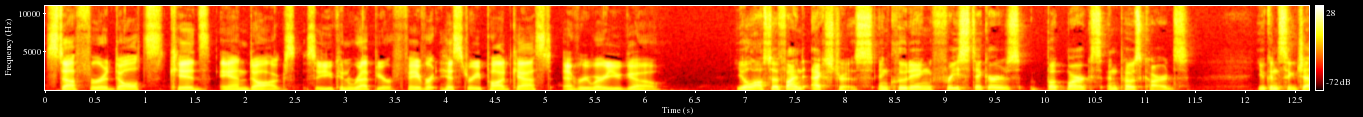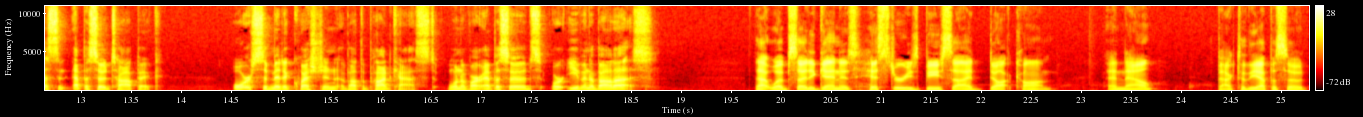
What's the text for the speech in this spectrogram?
stuff for adults, kids, and dogs, so you can rep your favorite history podcast everywhere you go. You'll also find extras, including free stickers, bookmarks, and postcards. You can suggest an episode topic, or submit a question about the podcast, one of our episodes, or even about us. That website again is historysbside.com. And now, back to the episode.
